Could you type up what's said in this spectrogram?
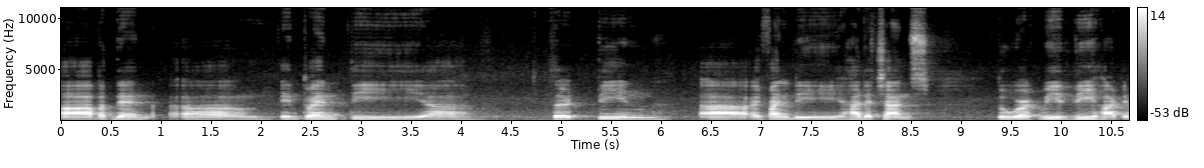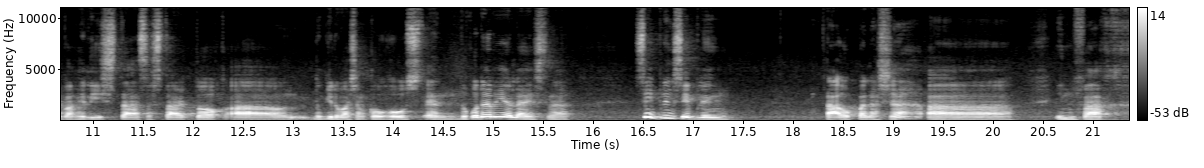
Uh, but then, um, in 2013, uh, I finally had a chance to work with the Heart Evangelista sa Star Talk uh, nung ginawa siyang co-host and doon ko na-realize na simpleng-simpleng tao pala siya. Uh, in fact,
